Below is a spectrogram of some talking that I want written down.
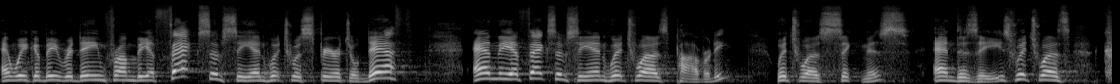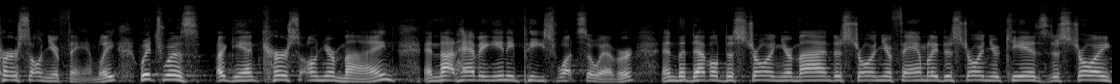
and we could be redeemed from the effects of sin, which was spiritual death, and the effects of sin, which was poverty, which was sickness and disease, which was curse on your family, which was, again, curse on your mind and not having any peace whatsoever, and the devil destroying your mind, destroying your family, destroying your kids, destroying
